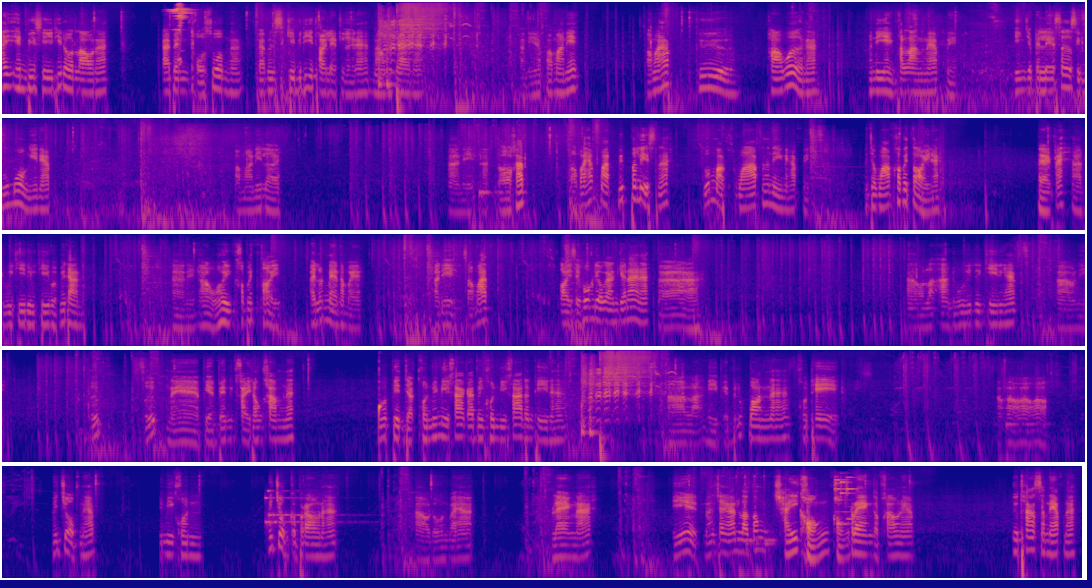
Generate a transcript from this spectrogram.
ให้ NPC ที่โดนเรานะกลายเป็นโถส้วมนะกลายเป็นสกิบิดี้ทอยเลทเลยนะเราไม่ใช่นะอันนี้นะประมาณนี้ต่อมาครับคือ power นะมันดีแห่งพลังนะครับนี่ยิงจะเป็นเลเซอร์สีม่วงๆอย่างนี้นะครับ มาณนี้เลยอ่านี่อะต่อครับต่อไปครับหมัดวิปริสนะหรือว่าหมัดวาร์ปนั่นเองนะครับนี่มันจะวาร์ปเข้าไปต่อยนะแตกไหมอ่าดูอีกทีดูอีกทีแบบไม่ทันอ่านี่อ้าวเฮ้ยเข้าไปต่อยไอรอนแมนทำไมอะอันนี้สามารถต่อยใส่พวกเดียวกันก็ได้นะอ่าเอาละอ่าดูอีกทีนึงครับอ้าวนี่ปึ๊บปึ๊บแน่เปลี่ยนเป็นไข่ทองคำนะ หรือว่าเปลี่ยนจากคนไม่มีค่ากลายเป็นคนมีค่าทันทีนะฮะเอาละนี่เปลี่ยนเป็นลูกบอลนะฮะโคตรเท่เอาเอาเอาไม่จบนะครับ จะมีคนไม่จบกับเรานะฮะเอาวโดนไปฮะ แรงนะนี่นั่นฉะนั้นเราต้องใช้ของของแรงกับเขานะครับ คือท่า snap นะ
